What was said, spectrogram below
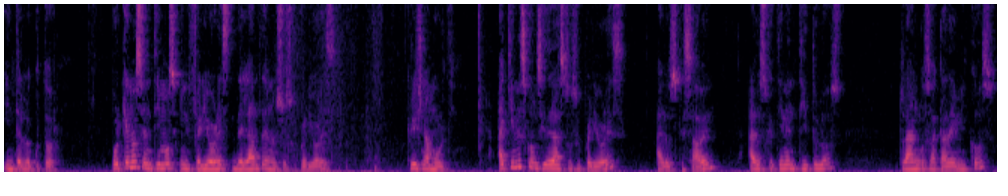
Interlocutor. ¿Por qué nos sentimos inferiores delante de nuestros superiores? Krishnamurti. ¿A quiénes consideras tus superiores? ¿A los que saben? ¿A los que tienen títulos, rangos académicos?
